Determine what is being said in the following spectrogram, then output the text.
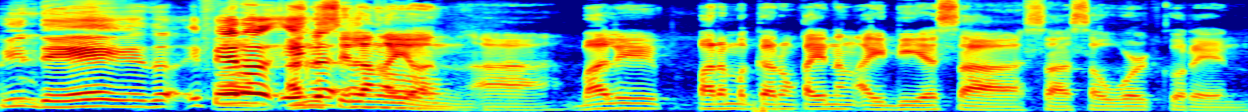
Hindi. Eh, Pero Um, ano ilan- sila ngayon? Ah, bali, para magkaroon kayo ng idea sa sa, sa work ko rin,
